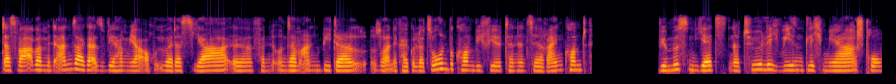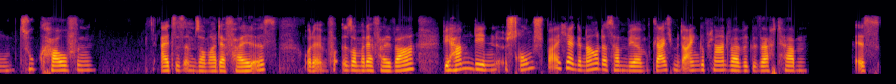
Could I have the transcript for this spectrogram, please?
Das war aber mit Ansage, also wir haben ja auch über das Jahr äh, von unserem Anbieter so eine Kalkulation bekommen, wie viel tendenziell reinkommt. Wir müssen jetzt natürlich wesentlich mehr Strom zukaufen, als es im Sommer der Fall ist oder im Sommer der Fall war. Wir haben den Stromspeicher, genau, das haben wir gleich mit eingeplant, weil wir gesagt haben, es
